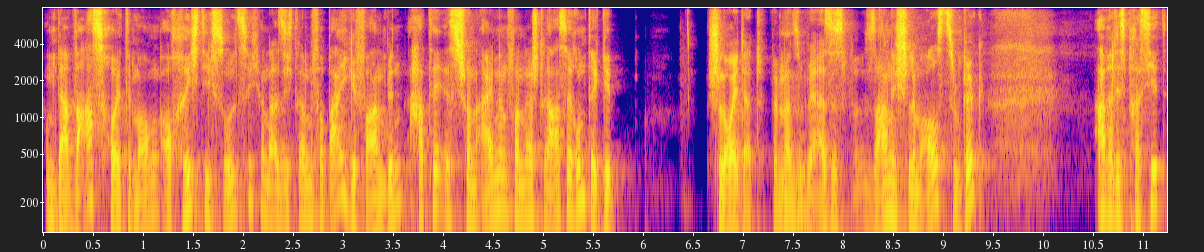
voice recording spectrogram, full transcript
Und da war es heute Morgen auch richtig sulzig. Und als ich dran vorbeigefahren bin, hatte es schon einen von der Straße runtergeschleudert, wenn man mhm. so will. Also es sah nicht schlimm aus, zum Glück. Aber das passiert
